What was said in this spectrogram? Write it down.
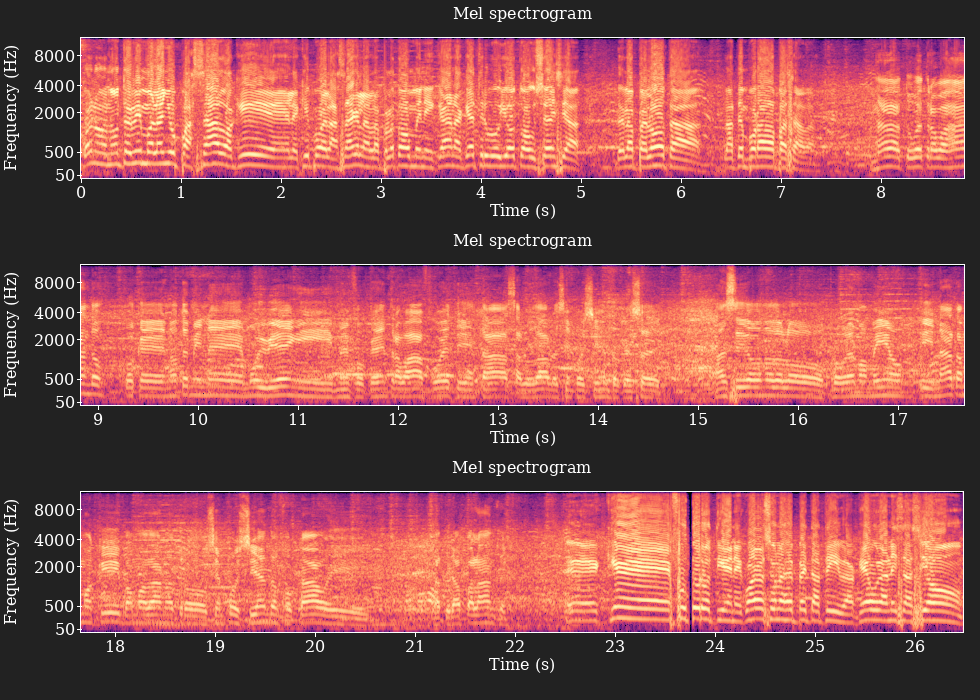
Bueno, no te vimos el año pasado aquí en el equipo de las Águilas, en la pelota dominicana. ¿Qué atribuyó tu ausencia de la pelota la temporada pasada? Nada, estuve trabajando porque no terminé muy bien y me enfoqué en trabajar fuerte y en estar saludable 100%, que ese han sido uno de los problemas míos. Y nada, estamos aquí, vamos a dar nuestro 100% enfocado y a tirar para adelante. Eh, ¿Qué futuro tiene? ¿Cuáles son las expectativas? ¿Qué organización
